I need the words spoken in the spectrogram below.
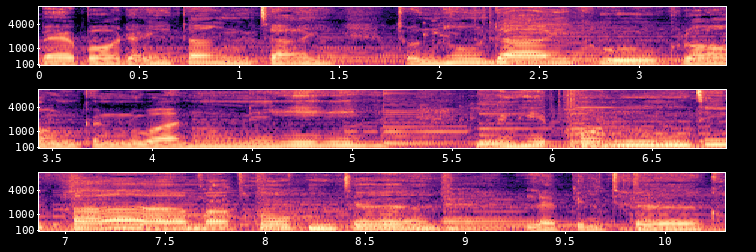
แบบบ่ได้ตั้งใจ จนเฮาได้คู่ครองกันวันนี้มื่นเหตุผลที่พามาพบเจอ และเป็นเธอค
